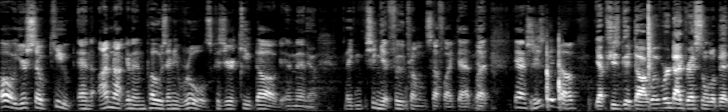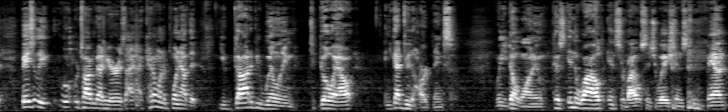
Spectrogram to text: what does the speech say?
"Oh, you're so cute," and I'm not going to impose any rules because you're a cute dog, and then Yeah. they can she can get food from them, stuff like that. But yeah, she's a good dog. Yep, she's a good dog. We're digressing a little bit. Basically, what we're talking about here is I, I kind of want to point out that you got to be willing to go out and you got to do the hard things when you don't want to. Because in the wild, in survival situations, man,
